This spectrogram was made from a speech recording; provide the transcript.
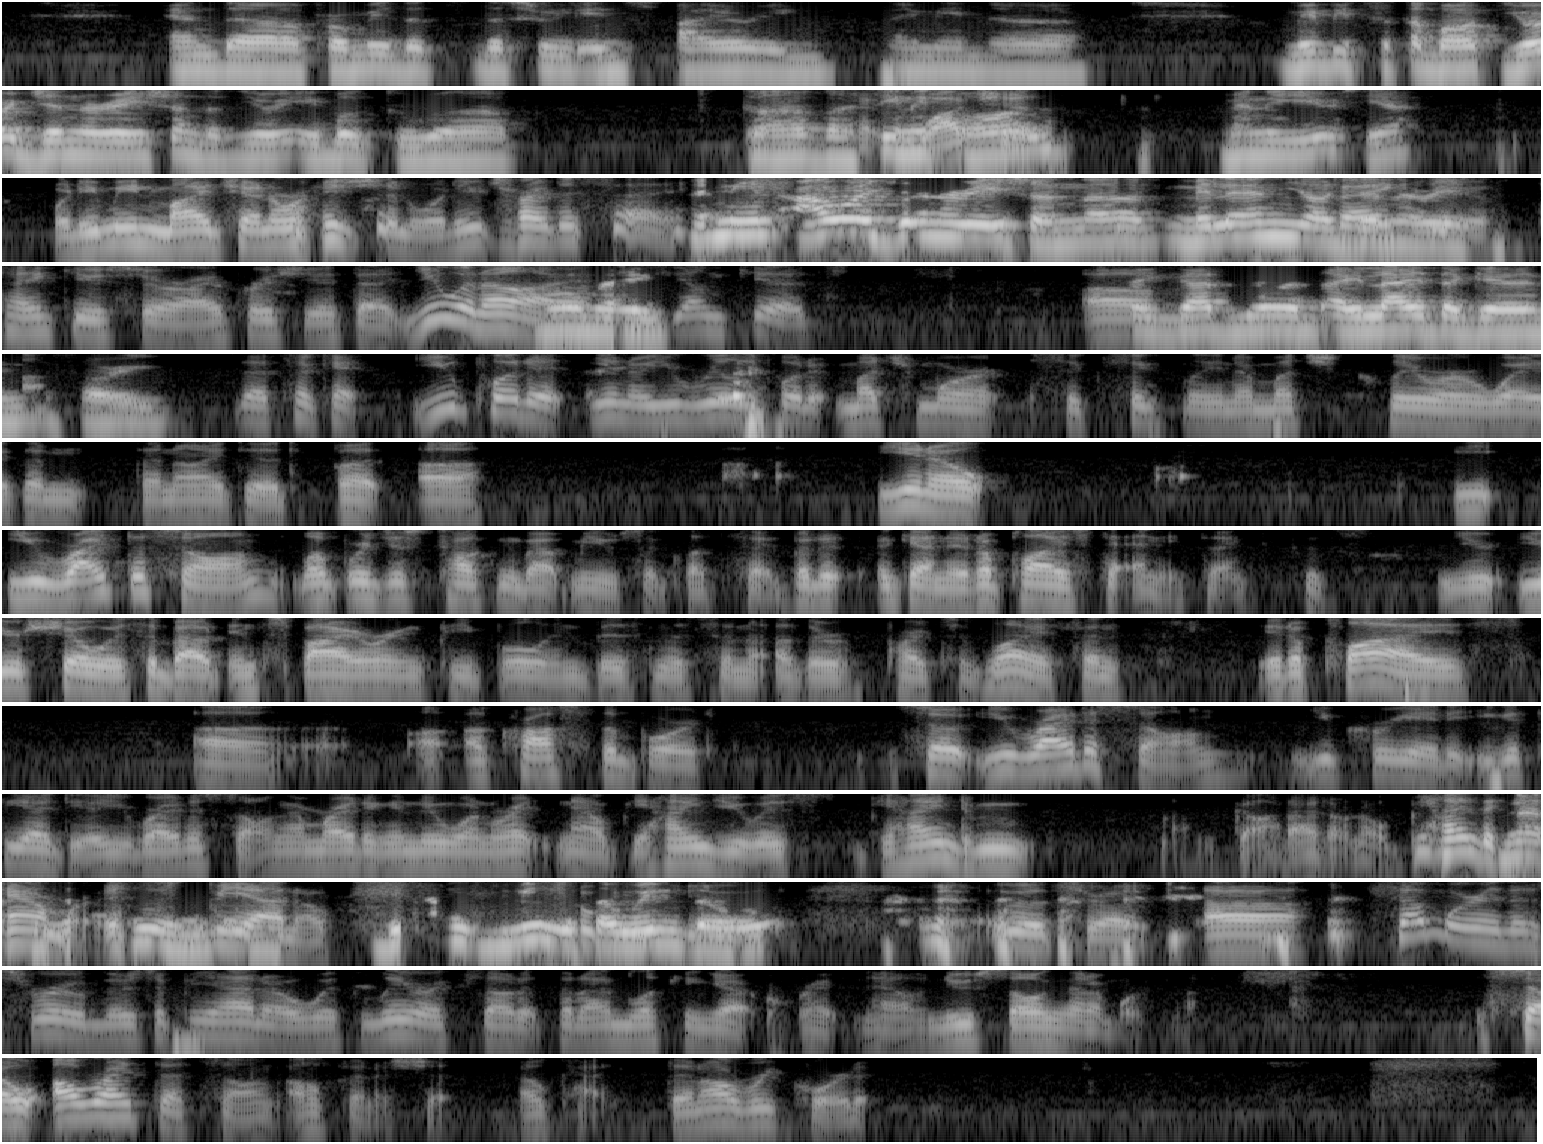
and uh, for me, that's that's really inspiring. I mean, uh, maybe it's about your generation that you're able to uh, to have uh, seen it all it. many years. Yeah, What do you mean, my generation? What are you trying to say? I mean our generation, uh, millennial Thank generation. you, thank you, sir. I appreciate that. You and I, Oh young kids. Um, God, Lord, I lied again. Sorry. that's okay. You put it, you know, you really put it much more succinctly in a much clearer way than than I did. But uh, you know, y- you write the song. Well, we're just talking about music, let's say, but it, again, it applies to anything because your your show is about inspiring people in business and other parts of life, and it applies uh, across the board. So you write a song, you create it, you get the idea, you write a song. I'm writing a new one right now. Behind you is behind oh God, I don't know. Behind the Not- camera not is piano. Behind me is So a window. That's right. Uh, somewhere in this room, there's a piano with lyrics on it that I'm looking at right now. A new song that I'm working on. So I'll write that song. I'll finish it. Okay. Then I'll record it.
